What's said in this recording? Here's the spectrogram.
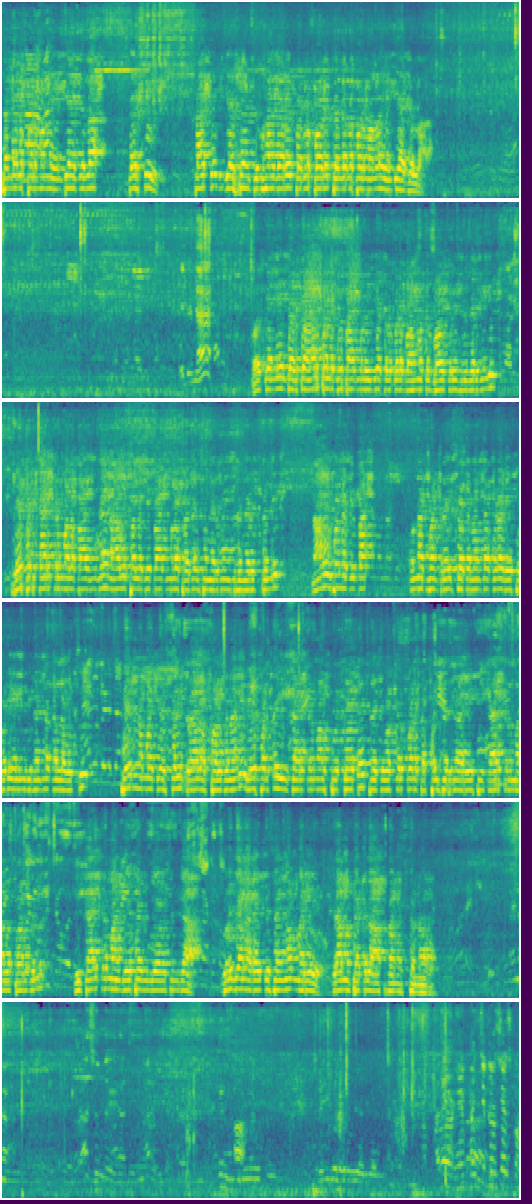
చందనపాడు ఎన్టీఆర్ జిల్లా దర్శి కార్తీక్ జశ్వంత్ సింహ గారు పర్లపాడు చంద్రపరమన్న ఎన్టీఆర్ జిల్లా. ఓకే తరపు ఆరుపల్ల విభాగంలో విజేతలు కూడా బహుమతులు బహుకరించడం జరిగింది. రేపటి కార్యక్రమాల భాగంగా నాలుగు పళ్ళ విభాగంలో ప్రదర్శన నిర్వహించడం జరుగుతుంది. నాలుగు పళ్ళ ఉన్నటువంటి రైతులంతా సోదరులంతా కూడా రేపు ఉదయం ఎనిమిది గంటల కల్లా వచ్చి పేరు నమోదు చేసుకొని డ్రాలో పాల్గొనాలి. రేపటితో ఈ కార్యక్రమాలు పూర్తవుతాయి. ప్రతి ఒక్కరు కూడా తప్పనిసరిగా రేపు ఈ కార్యక్రమాల్లో పాల్గొని ఈ కార్యక్రమాన్ని జయప్రదం చేయాల్సిందిగా గురజాల రైతు సంఘం మరియు గ్రామ పెద్దలు ఆహ్వానిస్తున్నారు. అరే రేపు మంచి డ్రెస్ వేసుకో.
